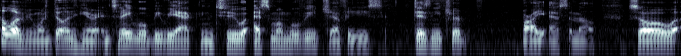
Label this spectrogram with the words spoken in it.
Hello everyone, Dylan here, and today we'll be reacting to SML movie Jeffy's Disney Trip by SML. So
